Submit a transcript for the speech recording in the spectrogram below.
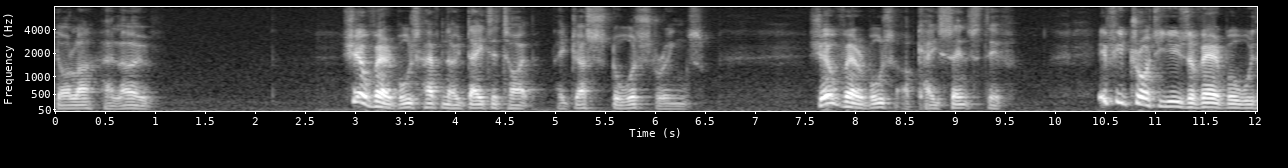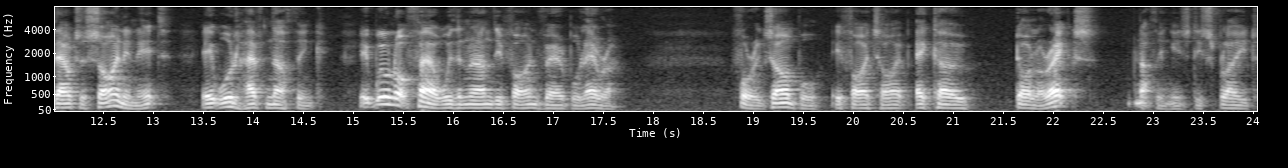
dollar hello. Shell variables have no data type, they just store strings. Shell variables are case sensitive. If you try to use a variable without assigning it, it will have nothing. It will not fail with an undefined variable error. For example, if I type echo $x, nothing is displayed,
